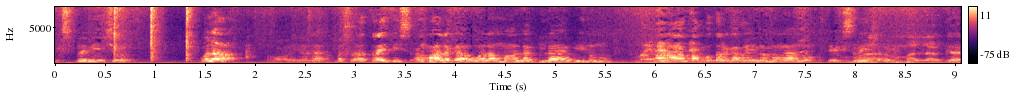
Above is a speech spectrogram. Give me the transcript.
explanation. Wala. Oh, yun na. Basta arthritis. Ang mahalaga, walang mga laglag, inom. Hanapan ko talaga kayo ng mga ano, x-ray. Ma- talaga. malaga,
